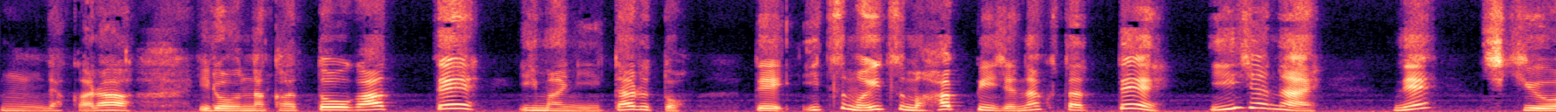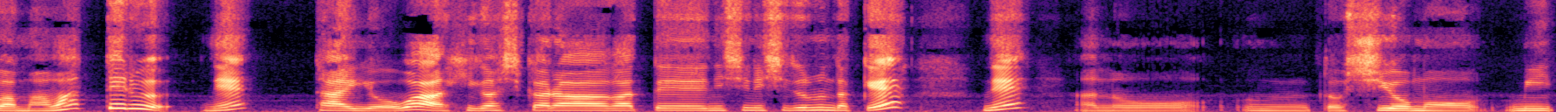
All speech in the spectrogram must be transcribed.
うん、だからいろんな葛藤があって今に至ると。でいつもいつもハッピーじゃなくたっていいじゃない。ね。地球は回ってる。ね。太陽は東から上がって西に沈むんだっけ？ね。あのうんと潮も満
